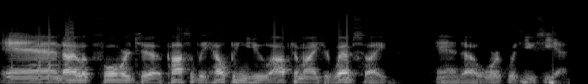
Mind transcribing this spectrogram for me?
and I look forward to possibly helping you optimize your website and uh, work with UCN.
